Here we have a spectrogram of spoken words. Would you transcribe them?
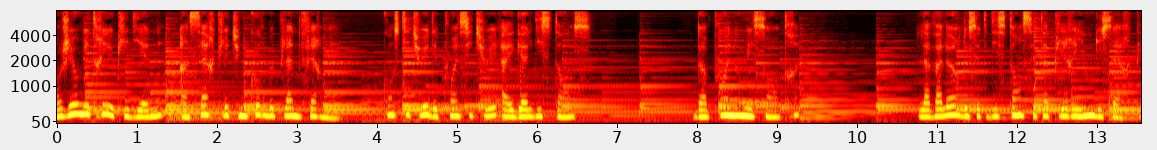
En géométrie euclidienne, un cercle est une courbe plane fermée, constituée des points situés à égale distance d'un point nommé centre. La valeur de cette distance est appelée rayon du cercle.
